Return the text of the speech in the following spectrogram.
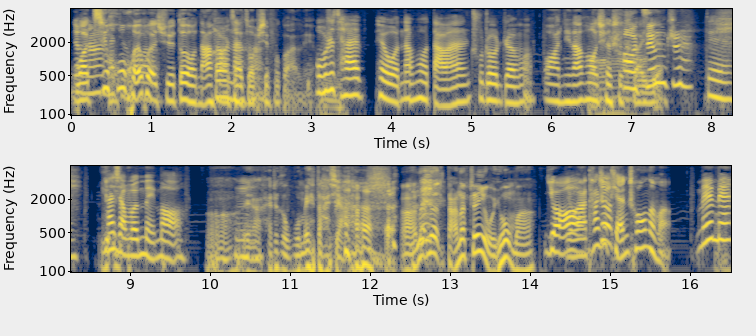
我几乎回回去都有男孩儿在做皮肤管理。我不是才陪我男朋友打完除皱针吗？哇，你男朋友确实好可以。精致。对，他想纹眉毛，啊，哎嗯呀，还是个无媚大侠 啊！那那打那针有用吗？有有啊，它是填充的嘛。没没，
